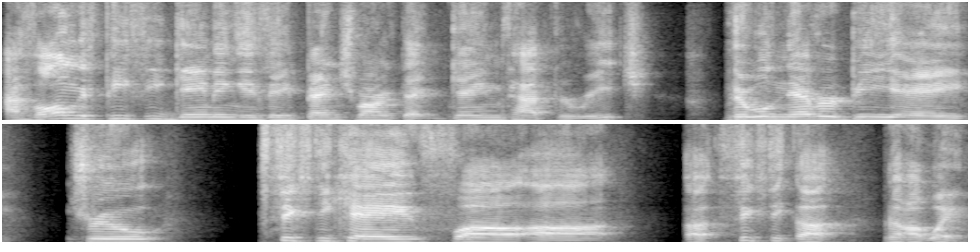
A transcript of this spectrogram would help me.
as long as PC gaming is a benchmark that games have to reach, there will never be a true 60k for uh, uh 60 uh no wait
